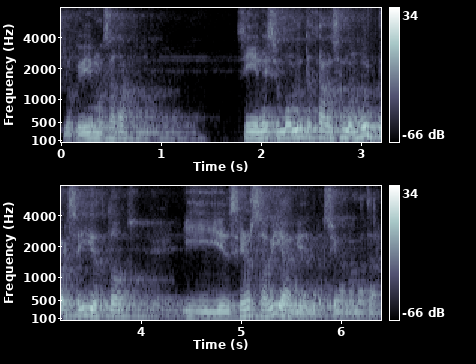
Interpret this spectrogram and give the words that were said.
Lo que vimos acá. Sí, en ese momento estaban siendo muy perseguidos todos y el Señor sabía que los iban a matar.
